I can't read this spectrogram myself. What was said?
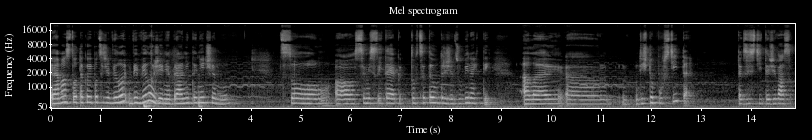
já mám z toho takový pocit, že vylo, vy vyloženě bráníte něčemu, co uh, si myslíte, jak to chcete udržet, zuby nechty. Ale uh, když to pustíte, tak zjistíte, že vás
